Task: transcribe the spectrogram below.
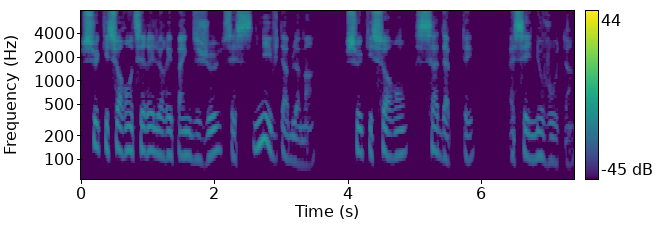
ceux qui sauront tirer leur épingle du jeu, c'est inévitablement ceux qui sauront s'adapter à ces nouveaux temps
